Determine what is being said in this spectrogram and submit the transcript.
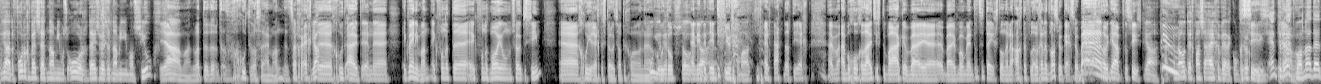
Ja, de vorige wedstrijd nam iemands oor. Deze wedstrijd nam iemands ziel. Ja, man. Wat dat, dat- dat- goed was hij, man. Dat zag er echt Ja. eh, goed uit. En eh, ik weet niet, man. Ik vond het, eh, ik vond het mooi om zo te zien. Eh goede rechterstoot zat er gewoon eh, goed op. En in ja, het interview gemaakt. daarna dat hij echt... Hij, hij begon geluidjes te maken bij, eh, bij het moment dat zijn tegenstander naar achter vloog. En het was ook echt zo. Bij. Ja, precies. Ja, genoot echt van zijn eigen werk om terug te Precies. zien. En terecht, Ja, man. Nou, dat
